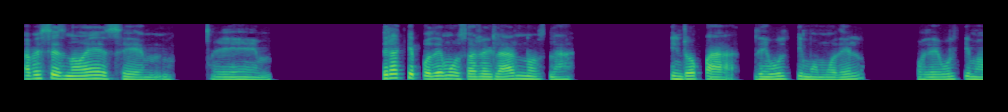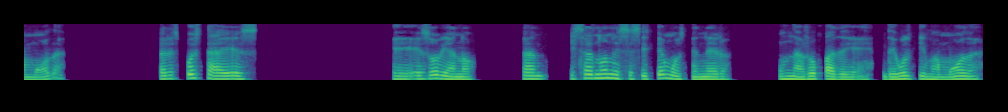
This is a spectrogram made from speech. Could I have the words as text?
A veces no es, em, em, ¿será que podemos arreglarnos la sin ropa de último modelo o de última moda? La respuesta es, eh, es obvia, no. Quizás no necesitemos tener una ropa de, de última moda,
